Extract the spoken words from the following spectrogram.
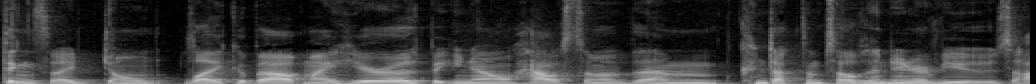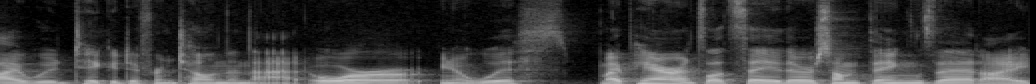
things that I don't like about my heroes, but you know how some of them conduct themselves in interviews, I would take a different tone than that. Or, you know, with my parents, let's say there are some things that I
